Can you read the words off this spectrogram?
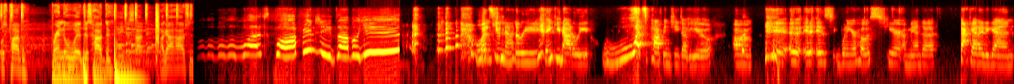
What's poppin'? Brand new whip, just hopped in. I got options. What's poppin', GW? What's Thank you, Natalie. Thank you, Natalie. What's poppin', GW? Um, it, it is one of your hosts here, Amanda, back at it again.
